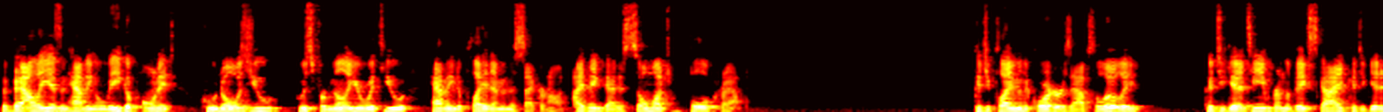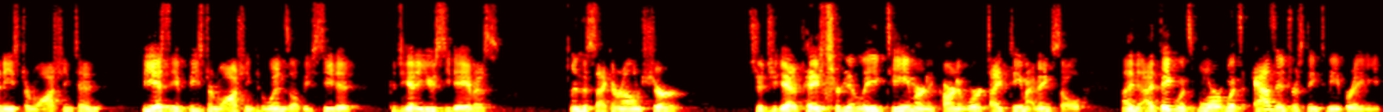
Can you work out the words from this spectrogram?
the Valley is and having a league opponent who knows you, who's familiar with you, having to play them in the second round. I think that is so much bull crap. Could you play them in the quarters? Absolutely. Could you get a team from the Big Sky? Could you get an Eastern Washington? If Eastern Washington wins, they'll be seated. Could you get a UC Davis in the second round? Sure. Should you get a Patriot League team or an Incarnate Word type team? I think so. I, I think what's more, what's as interesting to me, Brady,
